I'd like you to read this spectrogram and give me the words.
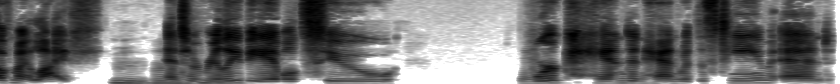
of my life mm-hmm. and to mm-hmm. really be able to work hand in hand with this team and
